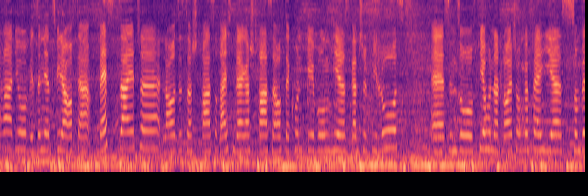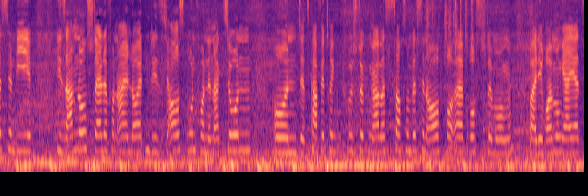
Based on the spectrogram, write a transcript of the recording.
A-Radio. Wir sind jetzt wieder auf der Westseite, Lausitzer Straße, Reichenberger Straße, auf der Kundgebung. Hier ist ganz schön viel los. Äh, es sind so 400 Leute ungefähr hier. Es ist so ein bisschen wie die Sammlungsstelle von allen Leuten, die sich ausruhen von den Aktionen und jetzt Kaffee trinken, frühstücken. Aber es ist auch so ein bisschen Aufbruchsstimmung, weil die Räumung ja jetzt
